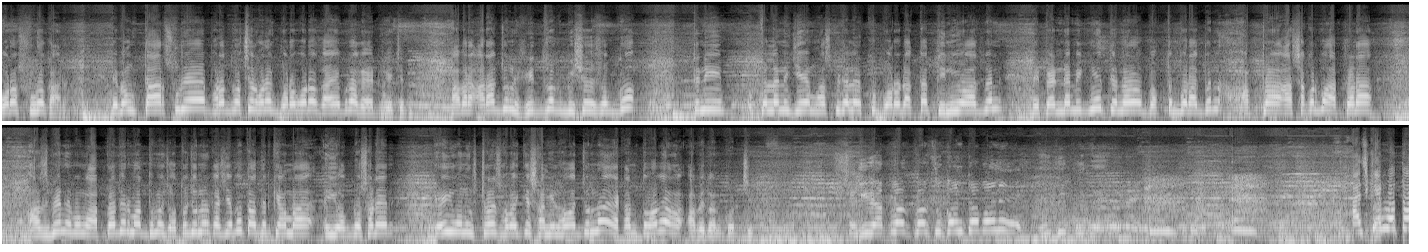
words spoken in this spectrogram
বড় সুরকার। এবং তার সুরে ভারতবর্ষের অনেক বড় বড় গায়করা গায়ন গেয়েছেন আবার আর একজন হৃদরোগ বিশেষজ্ঞ তিনি কল্যাণী জিএম হসপিটালের খুব বড় ডাক্তার তিনিও আসবেন। এই প্যান্ডামিক নিয়ে তেনারও বক্তব্য রাখবেন। আপনারা আশা করব আপনারা আসবেন এবং আপনাদের মাধ্যমে যতজনের কাছে যাবে তাদেরকে আমরা এই অগ্রসরের এই অনুষ্ঠানে সবাইকে সামিল হওয়ার জন্য একান্তভাবে আবেদন করছি। Give applause for বনে আজকের মতো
